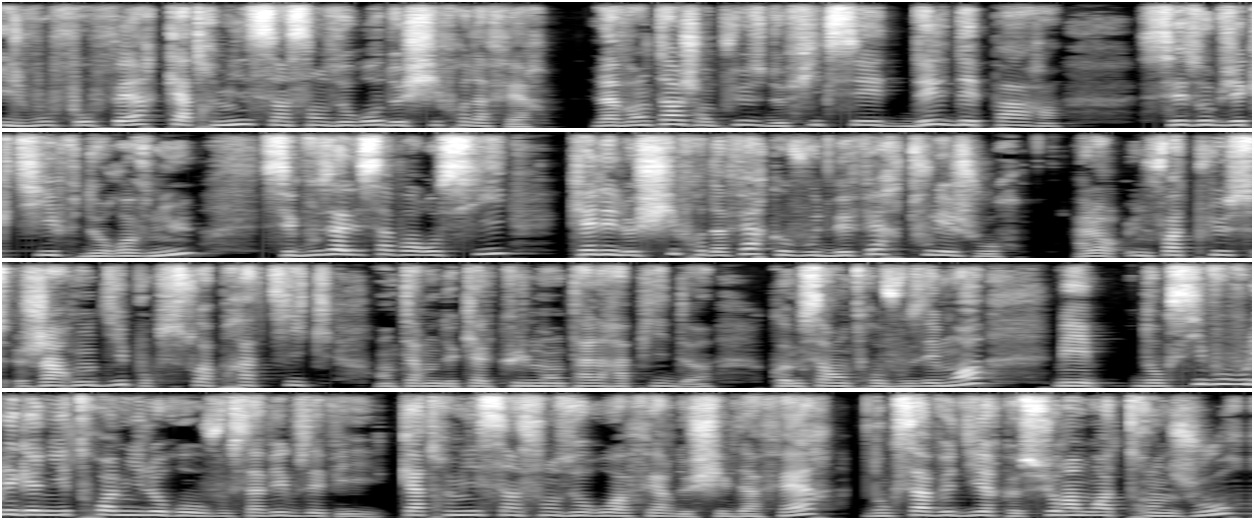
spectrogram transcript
il vous faut faire 4500 euros de chiffre d'affaires. L'avantage en plus de fixer dès le départ ces objectifs de revenus, c'est que vous allez savoir aussi quel est le chiffre d'affaires que vous devez faire tous les jours. Alors une fois de plus, j'arrondis pour que ce soit pratique en termes de calcul mental rapide, comme ça entre vous et moi. Mais donc si vous voulez gagner 3000 euros, vous savez que vous avez 4500 euros à faire de chiffre d'affaires. Donc ça veut dire que sur un mois de 30 jours,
